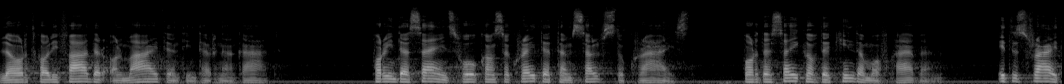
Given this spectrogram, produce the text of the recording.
Lord, Holy Father, Almighty and eternal God. For in the saints who consecrated themselves to Christ, for the sake of the kingdom of heaven, it is right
